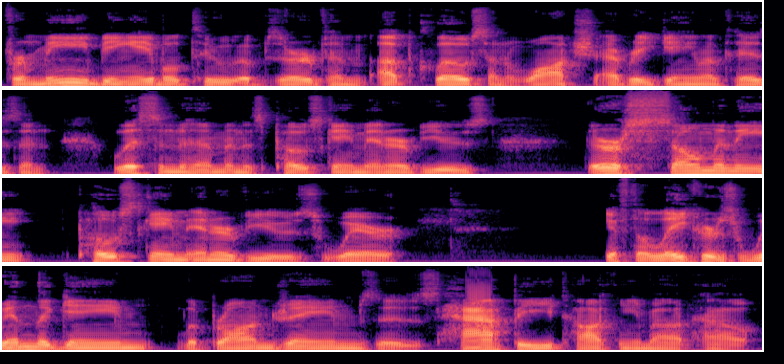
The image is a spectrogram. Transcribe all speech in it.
for me being able to observe him up close and watch every game of his and listen to him in his post game interviews. There are so many post game interviews where if the Lakers win the game, LeBron James is happy talking about how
